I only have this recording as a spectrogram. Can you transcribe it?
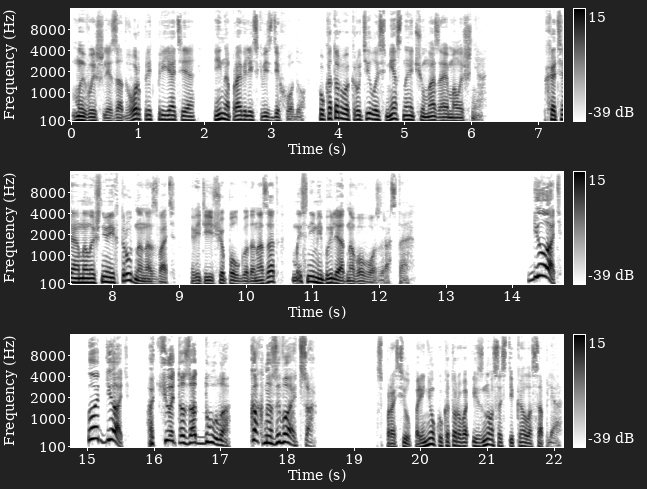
Мы вышли за двор предприятия и направились к вездеходу, у которого крутилась местная чумазая малышня. Хотя малышню их трудно назвать, ведь еще полгода назад мы с ними были одного возраста. «Дядь! А, дядь! А что это за дуло? Как называется?» — спросил паренек, у которого из носа стекала сопля.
